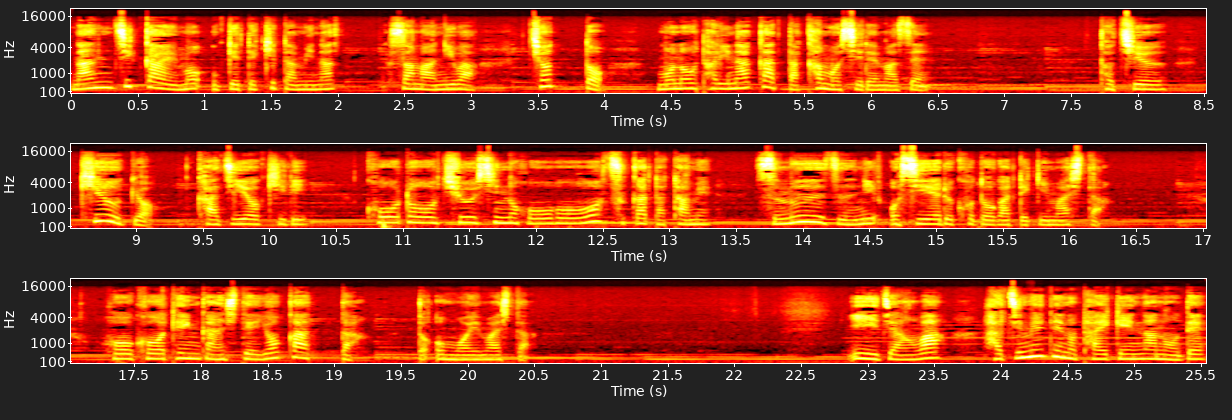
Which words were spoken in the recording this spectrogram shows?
何次回も受けてきた皆様には、ちょっと物足りなかったかもしれません。途中、急遽、舵を切り、行動中心の方法を使ったため、スムーズに教えることができました。方向転換してよかったと思いました。いいじゃんは初めての体験なので、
